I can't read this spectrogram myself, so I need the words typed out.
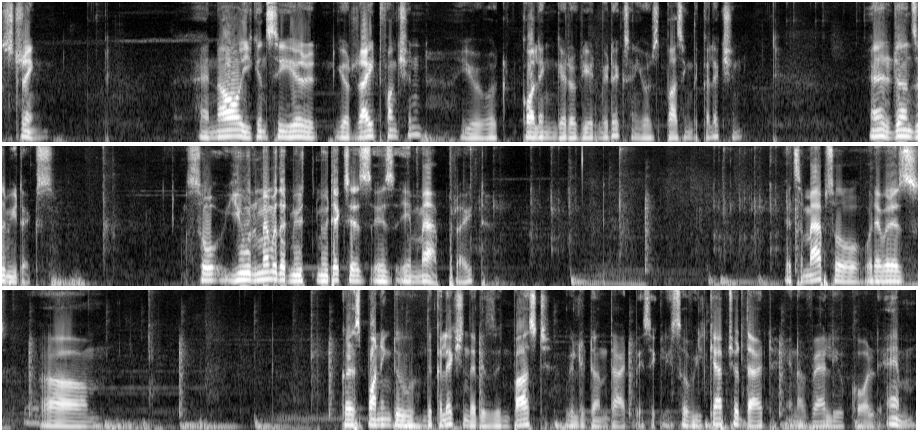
string. And now you can see here your write function. You were calling get or create mutex and you're passing the collection and it returns a mutex. So you remember that mutex is, is a map right? It's a map so whatever is um, corresponding to the collection that is in past we'll return that basically. So we'll capture that in a value called m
